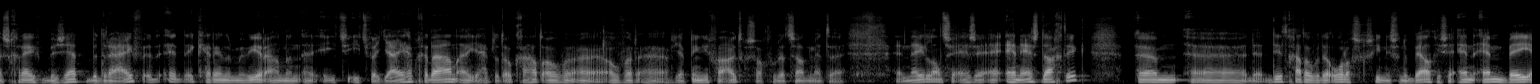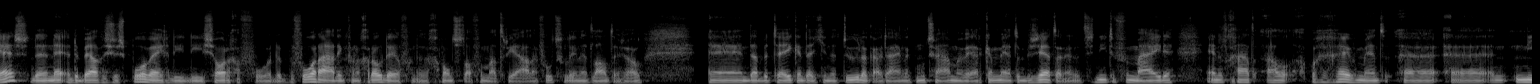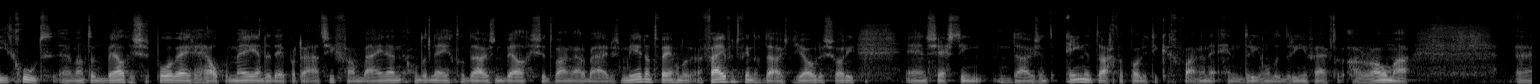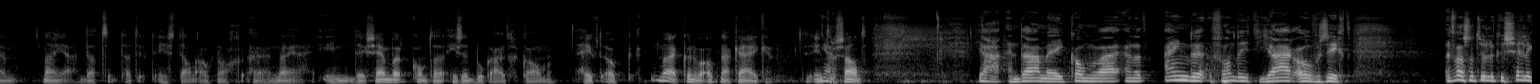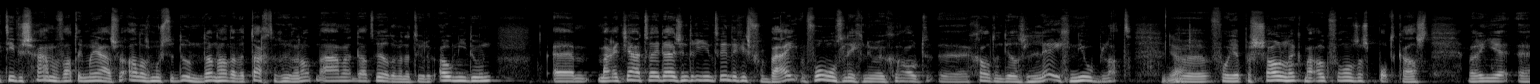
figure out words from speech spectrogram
schreef Bezet Bedrijf. ik herinner me weer aan een, iets, iets wat jij hebt gedaan. je hebt het ook gehad over, over je hebt in ieder geval uitgezocht hoe dat zat met de Nederlandse NS, dacht ik. De, dit gaat over de oorlogsgeschiedenis van de Belgische NMBS, de, de Belgische spoorwegen die, die zorgen voor de bevoorrading van een groot deel van de grondstoffen, materialen en voedsel in het land en zo. En dat betekent dat je natuurlijk uiteindelijk moet samenwerken met de bezetter. En dat is niet te vermijden. En dat gaat al op een gegeven moment uh, uh, niet goed. Uh, want de Belgische spoorwegen helpen mee aan de deportatie van bijna 190.000 Belgische dwangarbeiders. Meer dan 225.000 Joden, sorry. En 16.081 politieke gevangenen en 353 Roma. Um, nou ja, dat, dat is dan ook nog. Uh, nou ja, in december komt er, is het boek uitgekomen. Heeft ook, nou ja, kunnen we ook naar kijken. Interessant. Ja. ja, en daarmee komen wij aan het einde van dit jaaroverzicht. Het was natuurlijk een selectieve samenvatting, maar ja, als we alles moesten doen, dan hadden we 80 uur aan opname. Dat wilden we natuurlijk ook niet doen. Um, maar het jaar 2023 is voorbij. Voor ons ligt nu een groot, uh, grotendeels leeg nieuw blad. Ja. Uh, voor je persoonlijk, maar ook voor ons als podcast. Waarin je uh,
